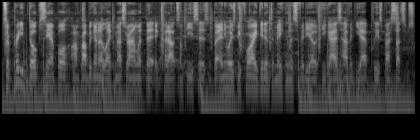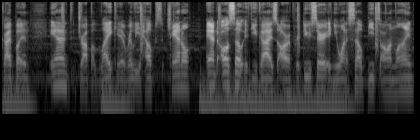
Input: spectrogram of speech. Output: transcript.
It's a pretty dope sample. I'm probably gonna like mess around with it and cut out some pieces. But anyways, before I get into making this video, if you guys haven't yet, please press that subscribe button and drop a like. It really helps the channel. And also, if you guys are a producer and you want to sell beats online,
